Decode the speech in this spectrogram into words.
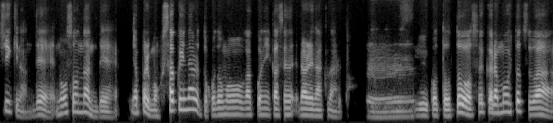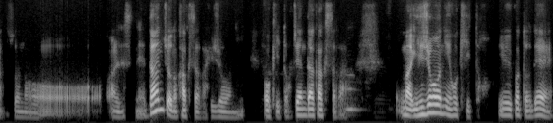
地域なんで、農村なんで、やっぱりもう不作になると子供を学校に行かせられなくなるということと、それからもう一つは、その、あれですね、男女の格差が非常に大きいと、ジェンダー格差が、まあ、異常に大きいということで、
